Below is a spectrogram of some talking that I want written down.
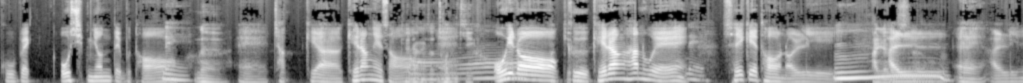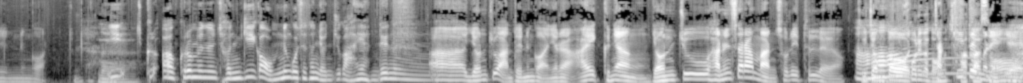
950년대부터 네. 네. 예, 작 아, 개량해서 개량해서 예, 전기. 오히려 악기로. 그 개량한 후에 네. 세계 더 널리 음. 알려졌어요. 알, 예, 알리는 것 있습니다. 네. 이 그, 아 그러면은 전기가 없는 곳에선 연주가 아예 안 되는. 아 연주 안 되는 거 아니라 아예 그냥 연주하는 사람만 소리 들려요. 그 아. 정도 소리가 너무 작기 작아서. 때문에 예.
